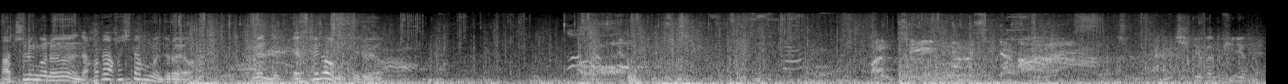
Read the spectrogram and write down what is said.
60초. 맞추는 거는 하다 하시다 보면 늘어요. 이건 내, 내 생각을 못 해줘요. 치료가 필요해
